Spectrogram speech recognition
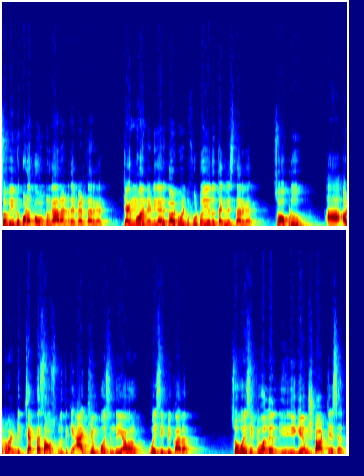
సో వీళ్ళు కూడా కౌంటర్గా అలాంటిదే పెడతారుగా. జగన్మోహన్ రెడ్డి గారికి అటువంటి ఫోటో ఏదో తగిలిస్తారుగా. సో అప్పుడు అటువంటి చెత్త సంస్కృతికి ఆజ్యం పోసింది ఎవరు? వైసీపీ కాదా? సో వైసీపీ వాళ్ళు ఈ ఈ గేమ్ స్టార్ట్ చేశారు.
